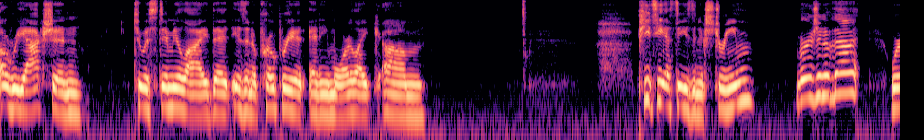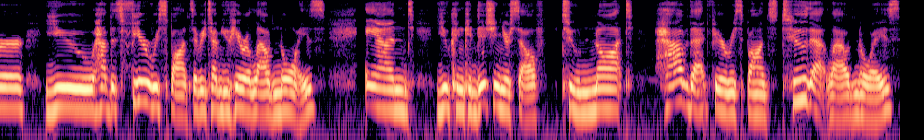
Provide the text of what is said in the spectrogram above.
a reaction to a stimuli that isn't appropriate anymore, like um, PTSD is an extreme version of that. Where you have this fear response every time you hear a loud noise, and you can condition yourself to not have that fear response to that loud noise,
